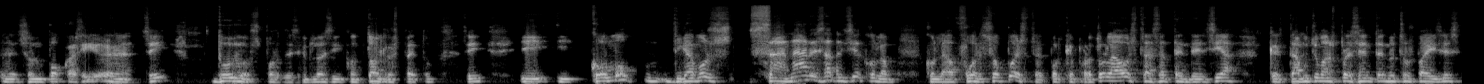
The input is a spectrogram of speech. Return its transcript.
eh, son un poco así, eh, ¿sí? duros, por decirlo así, con todo el respeto, ¿sí? Y, y cómo, digamos, sanar esa tendencia con la, con la fuerza opuesta, porque por otro lado está esa tendencia que está mucho más presente en nuestros países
